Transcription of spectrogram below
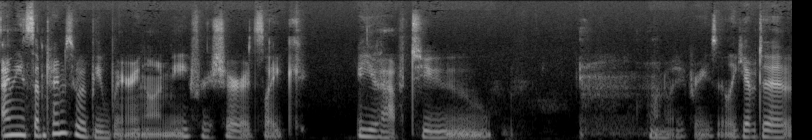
I mean, sometimes it would be wearing on me for sure. It's like you have to, one way to phrase it? Like you have to,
